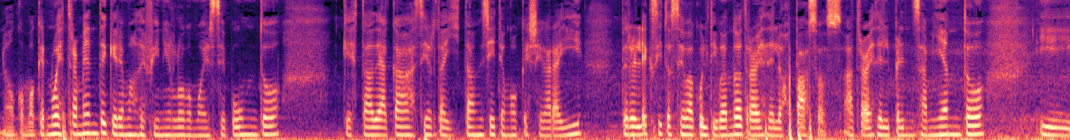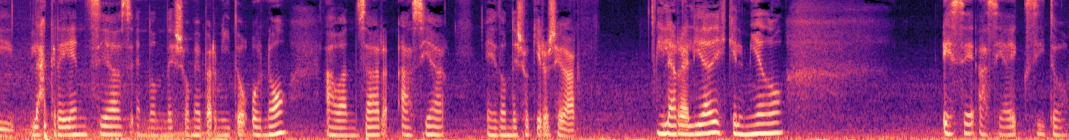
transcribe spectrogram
¿no? Como que nuestra mente queremos definirlo como ese punto que está de acá a cierta distancia y tengo que llegar ahí, pero el éxito se va cultivando a través de los pasos, a través del pensamiento y las creencias en donde yo me permito o no avanzar hacia eh, donde yo quiero llegar. Y la realidad es que el miedo, ese hacia éxito,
